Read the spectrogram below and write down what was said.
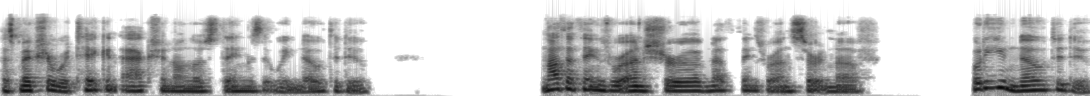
Let's make sure we're taking action on those things that we know to do. Not the things we're unsure of, not the things we're uncertain of. What do you know to do?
